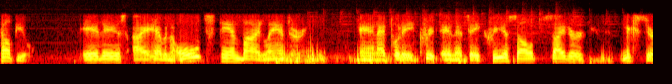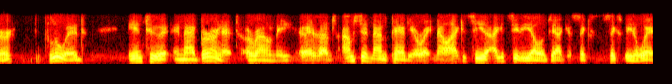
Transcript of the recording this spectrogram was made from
help you. It is I have an old standby lantern, and I put a cre- and it's a creosote cider mixture fluid into it, and I burn it around me as I'm I'm sitting on the patio right now. I can see the, I can see the yellow jacket six six feet away,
